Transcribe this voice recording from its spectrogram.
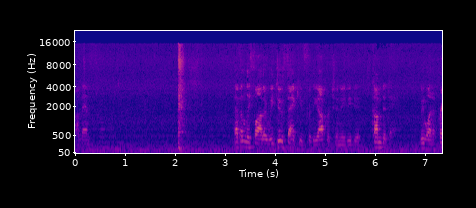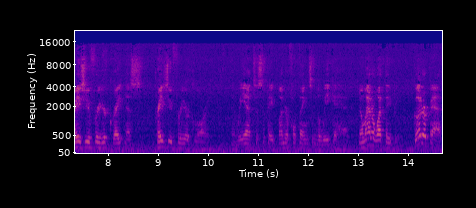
Amen. Heavenly Father, we do thank you for the opportunity to come today. We want to praise you for your greatness, praise you for your glory, and we anticipate wonderful things in the week ahead. No matter what they be, good or bad,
